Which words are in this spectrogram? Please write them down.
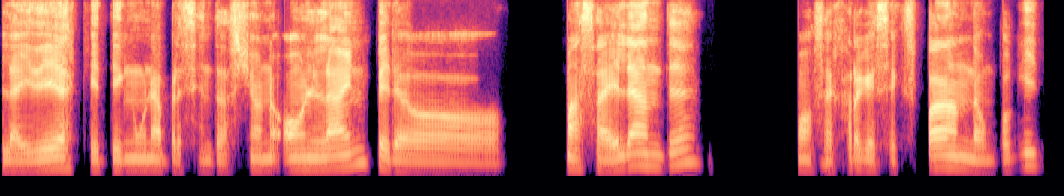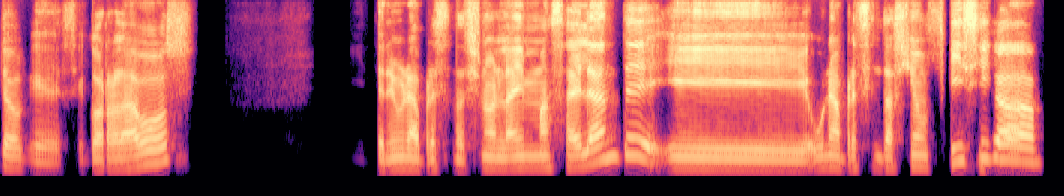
La idea es que tenga una presentación online, pero más adelante. Vamos a dejar que se expanda un poquito, que se corra la voz tener una presentación online más adelante y una presentación física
